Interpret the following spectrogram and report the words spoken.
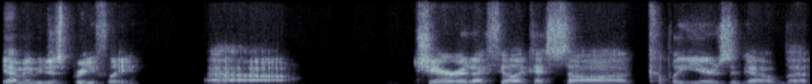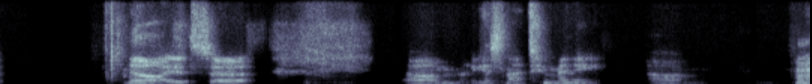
yeah, maybe just briefly. Uh, Jared, I feel like I saw a couple years ago, but no, it's uh, um, I guess not too many. Um, Hmm.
